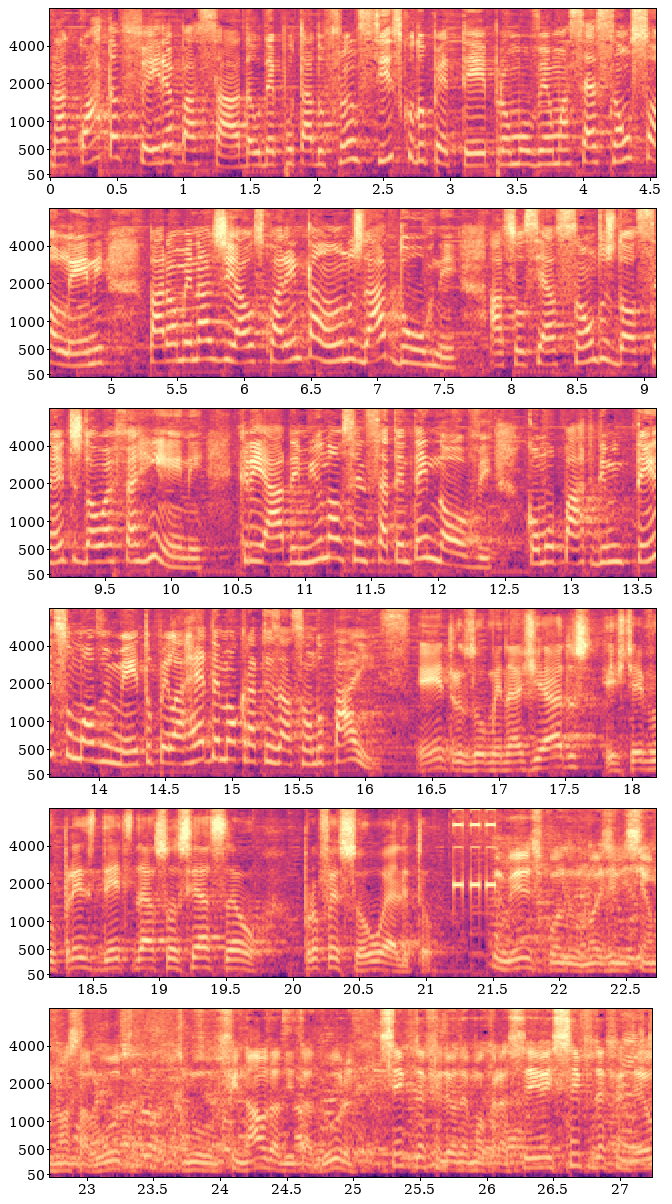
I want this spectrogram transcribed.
na quarta-feira passada, o deputado Francisco do PT promoveu uma sessão solene para homenagear os 40 anos da ADURNE, Associação dos Docentes da UFRN, criada em 1979, como parte de um intenso movimento pela redemocratização do país. Entre os homenageados esteve o presidente da associação, professor Wellington começo, quando nós iniciamos nossa luta, no final da ditadura, sempre defendeu a democracia e sempre defendeu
